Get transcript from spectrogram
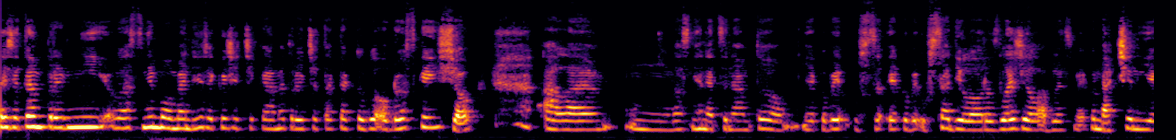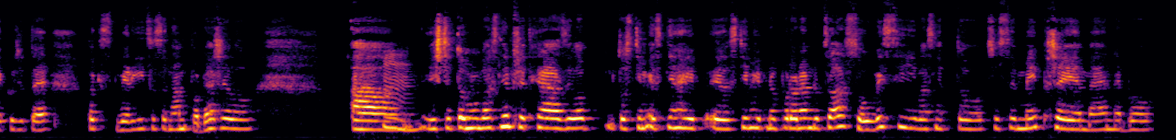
Takže ten první vlastně moment, kdy řekli, že čekáme trojčata, tak to byl obrovský šok, ale mm, vlastně hned se nám to jakoby, us, jakoby usadilo, rozleželo a byli jsme jako nadšený, jako že to je tak skvělý, co se nám podařilo. A hmm. ještě tomu vlastně předcházelo, to s tím, s tím, s tím hypnoporodem docela souvisí, vlastně to, co si my přejeme, nebo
